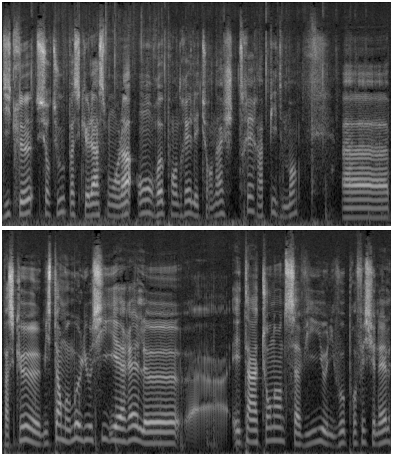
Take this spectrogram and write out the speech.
dites-le surtout parce que là à ce moment-là on reprendrait les tournages très rapidement. Euh, parce que Mister Momo lui aussi IRL est à un tournant de sa vie au niveau professionnel.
